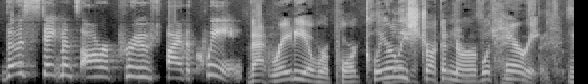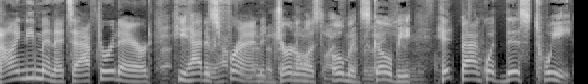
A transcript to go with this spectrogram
those statements are approved by the Queen. That radio report clearly struck a nerve with Harry. 90 minutes after it aired, he had his friend, journalist Omid Scobie, hit back with this tweet.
